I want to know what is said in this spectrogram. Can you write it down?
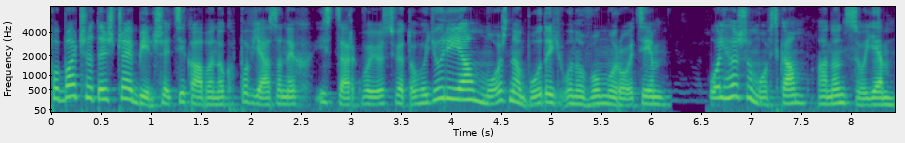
Побачити ще більше цікавинок, пов'язаних із церквою святого Юрія, можна буде й у новому році. Ольга Шумовська анонсує.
